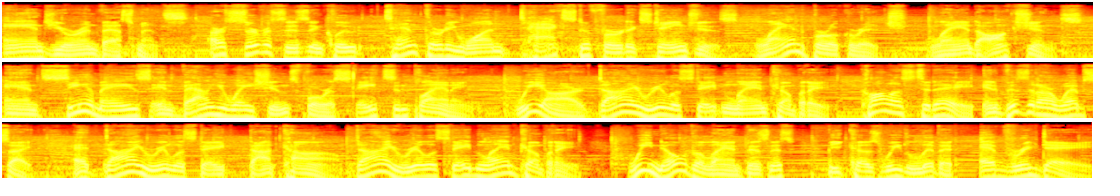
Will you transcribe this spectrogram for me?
and your investments. Our services include 1031 tax deferred exchanges, land brokerage, land auctions, and CMAs and valuations for estates and planning. We are Dye Real Estate and Land Company. Call us today and visit our website at dyerealestate.com. Dye Real Estate and Land Company. We know the land business because we live it every day.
